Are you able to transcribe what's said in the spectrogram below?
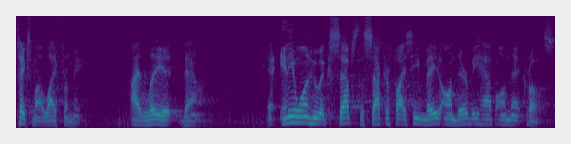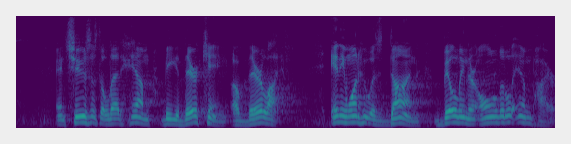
takes my life from me, I lay it down. And anyone who accepts the sacrifice he made on their behalf on that cross and chooses to let him be their king of their life, anyone who is done building their own little empire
